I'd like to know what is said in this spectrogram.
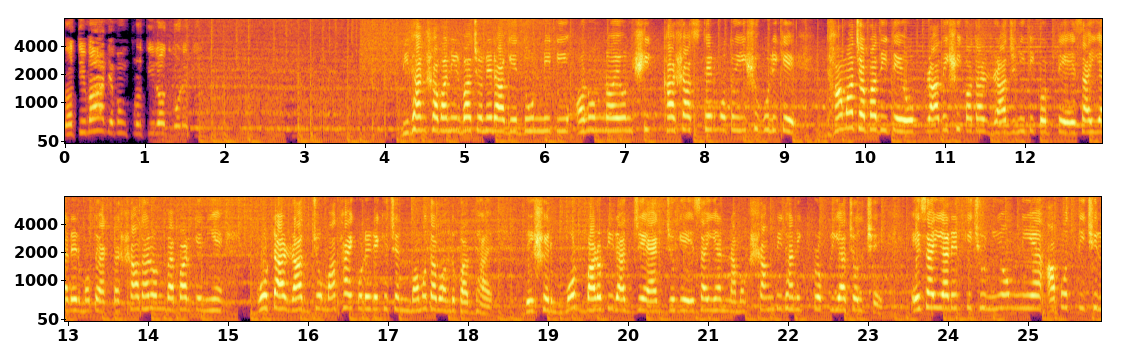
প্রতিবাদ এবং প্রতিরোধ গড়ে তুলব। বিধানসভা নির্বাচনের আগে দুর্নীতি, অনুন্নয়ন, শিক্ষা, স্বাস্থ্যের মতো ইস্যুগুলিকে ধামাচাপা দিতে ও প্রাদেশিকতার রাজনীতি করতে এসআইআরের মতো একটা সাধারণ ব্যাপারকে নিয়ে গোটা রাজ্য মাথায় করে রেখেছেন মমতা বন্দ্যোপাধ্যায়। দেশের মোট বারোটি রাজ্যে একযোগে এসআইআর নামক সাংবিধানিক প্রক্রিয়া চলছে। এসআইআরের কিছু নিয়ম নিয়ে আপত্তি ছিল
